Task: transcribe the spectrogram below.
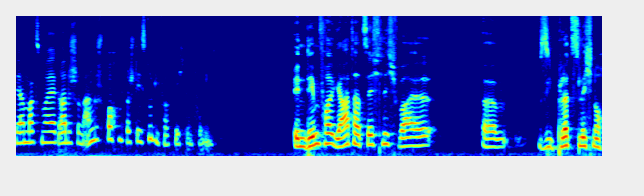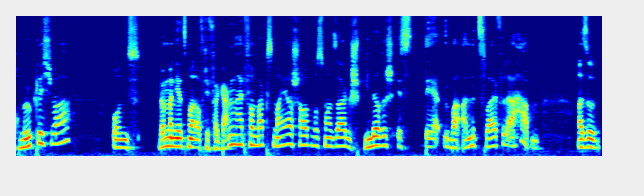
Wir haben Max Meyer gerade schon angesprochen. Verstehst du die Verpflichtung von ihm? In dem Fall ja tatsächlich, weil ähm, sie plötzlich noch möglich war. Und wenn man jetzt mal auf die Vergangenheit von Max Meyer schaut, muss man sagen, spielerisch ist der über alle Zweifel erhaben. Also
